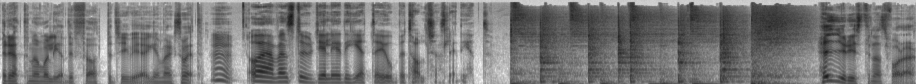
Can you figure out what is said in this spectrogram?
rätten vara ledig för att bedriva egen verksamhet. Mm, och även studieledighet är ju obetald tjänstledighet. Hej juristerna svarar!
